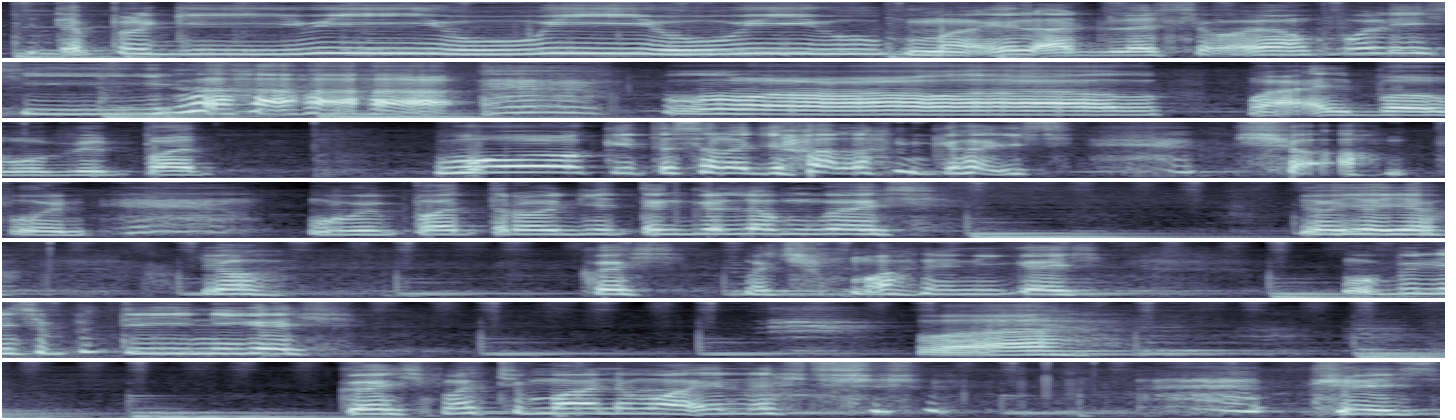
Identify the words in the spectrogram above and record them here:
Kita pergi. Wiu wiu wiu. Mail adalah seorang polisi. wow. Mail bawa mobil pat. Wow, kita salah jalan guys. Ya ampun. Mobil patrolnya tenggelam guys. Yo yo yo. Yo. Guys, macam mana ni guys? Mobilnya seperti ini guys. Wah. Guys, macam mana Mail? guys,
